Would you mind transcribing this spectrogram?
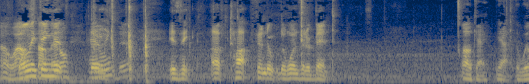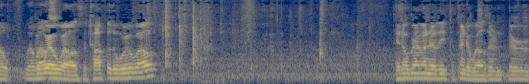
Oh wow. the only thing that's is the up top fender, the ones that are bent. Okay. Yeah. The wheel wheel The wells. wheel wells, the top of the wheel wells. They don't grab underneath the fender wells. They're they're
